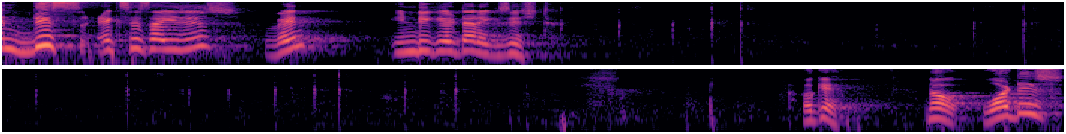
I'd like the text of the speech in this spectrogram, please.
and this exercise is when indicator exists. Okay now what is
